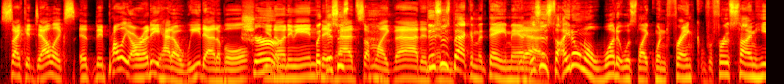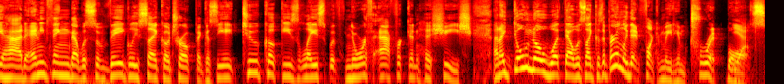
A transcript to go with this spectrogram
psychedelics it, they probably already had a weed edible Sure. you know what i mean But they've this was- had something like that and, this was back in the day, man. This is I don't know what it was like when Frank the first time he had anything that was so vaguely psychotropic because he ate two cookies laced with North African hashish. And I don't know what that was like because apparently that fucking made him trip balls.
